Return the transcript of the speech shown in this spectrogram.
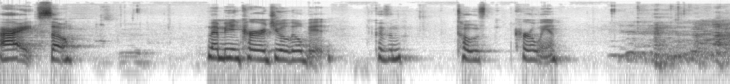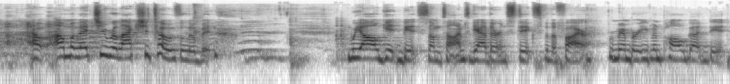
All right, so. Let me encourage you a little bit because I'm toes curling. I'm gonna let you relax your toes a little bit. We all get bit sometimes gathering sticks for the fire. Remember, even Paul got bit.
